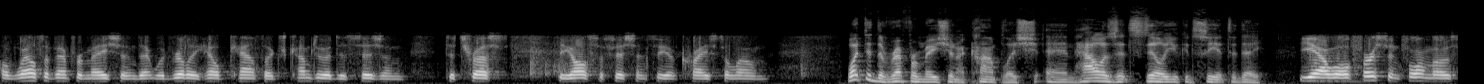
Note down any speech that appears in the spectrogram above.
a wealth of information that would really help Catholics come to a decision to trust the all sufficiency of Christ alone. What did the Reformation accomplish, and how is it still you can see it today? Yeah, well, first and foremost,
